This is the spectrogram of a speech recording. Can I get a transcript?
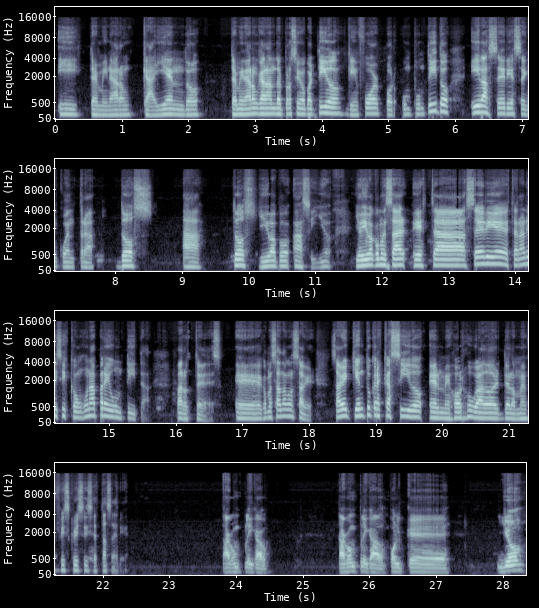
y terminaron cayendo. Terminaron ganando el próximo partido, Game 4, por un puntito y la serie se encuentra 2 a 2. Yo iba a, ah, yo, yo iba a comenzar esta serie, este análisis con una preguntita para ustedes. Eh, comenzando con Xavier. Xavier, ¿quién tú crees que ha sido el mejor jugador de los Memphis Grizzlies esta serie? Está complicado. Está complicado porque yo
